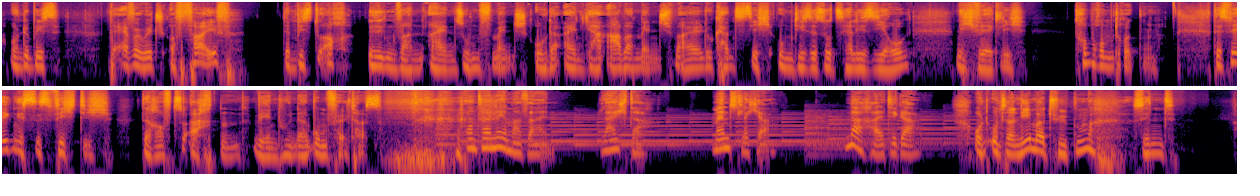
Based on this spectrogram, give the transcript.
und du bist the average of five, dann bist du auch irgendwann ein Sumpfmensch oder ein Ja-Aber-Mensch, weil du kannst dich um diese Sozialisierung nicht wirklich drumherum drücken. Deswegen ist es wichtig, darauf zu achten, wen du in deinem Umfeld hast. Unternehmer sein. leichter, menschlicher, nachhaltiger. Und Unternehmertypen sind,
